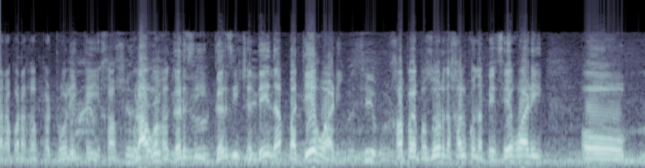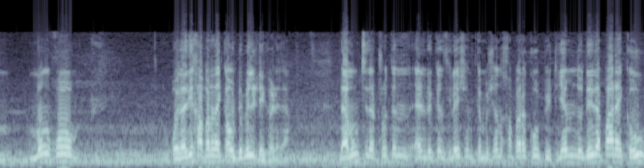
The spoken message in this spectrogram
برابر هغه پټرولینګ کوي، ښه ښکلا او هغه ګرځي ګرځي چې دی نه بتې غواړي، ښه په زور د خلکو نه پیسې غواړي او موږ خو په دې خبره د اکاونټیبلټي کړې ده دا موږ چې د ټروت اینډ ریکنسیلیشن کمیشن خبره کوو پی ټی ایم نو دې لپاره کوو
